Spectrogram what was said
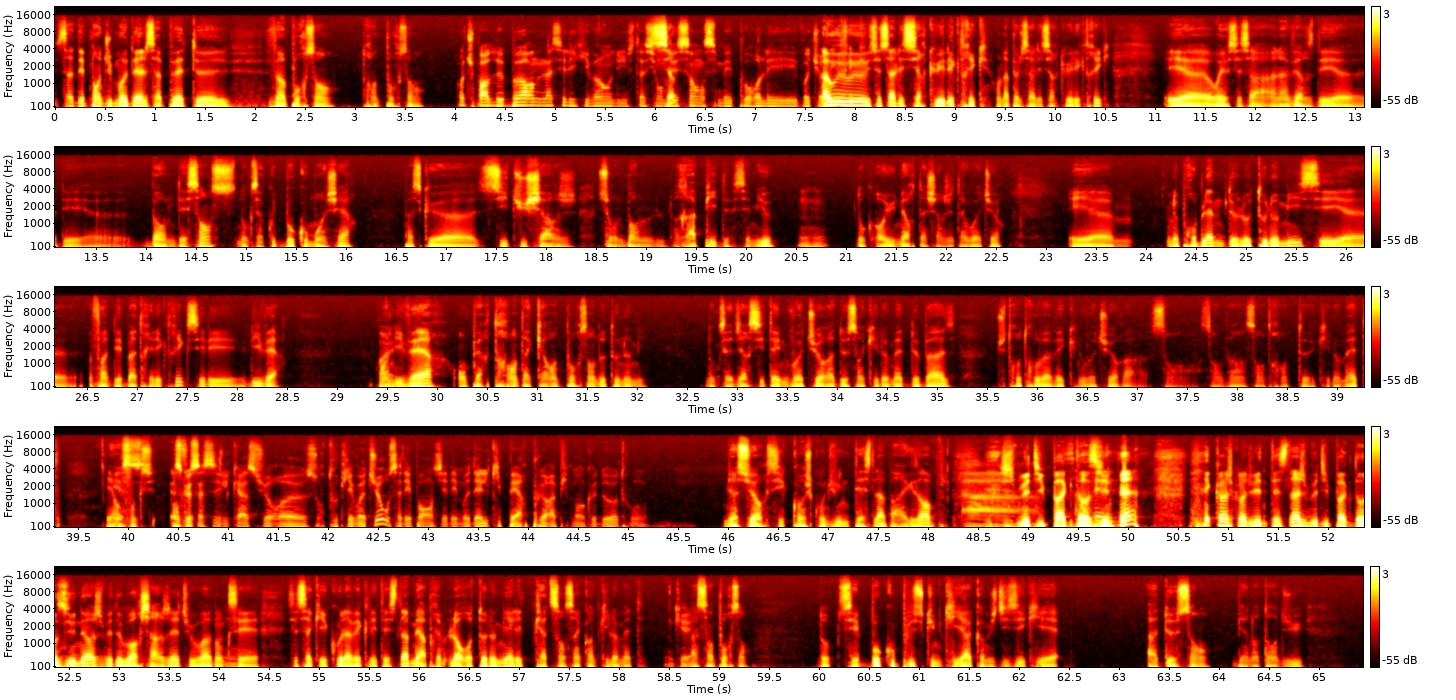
ça dépend du modèle, ça peut être euh, 20%, 30%. Quand tu parles de borne, là c'est l'équivalent d'une station d'essence, mais pour les voitures Ah oui, oui, électriques. oui, c'est ça, les circuits électriques, on appelle ça les circuits électriques. Et euh, oui, c'est ça, à l'inverse des, euh, des euh, bornes d'essence, donc ça coûte beaucoup moins cher. Parce que si tu charges sur une borne rapide, c'est mieux. Mhm. Donc en une heure, tu as chargé ta voiture. Et le problème de l'autonomie, c'est. enfin, des batteries électriques, c'est l'hiver. En hiver, on perd 30 à 40% d'autonomie. Donc, c'est-à-dire, si tu as une voiture à 200 km de base, tu te retrouves avec une voiture à 100, 120, 130 km. Et en Est-ce- fonction. Est-ce que ça c'est le cas sur, euh, sur toutes les voitures ou ça dépend s'il y a des modèles qui perdent plus rapidement que d'autres ou... Bien sûr, si quand je conduis une Tesla, par exemple, Ah, je me dis pas que dans une heure, quand je conduis une Tesla, je me dis pas que dans une heure je vais devoir charger, tu vois. Donc Mm. c'est c'est ça qui est cool avec les Tesla. Mais après, leur autonomie, elle est de 450 km à 100%. Donc c'est beaucoup plus qu'une Kia, comme je disais, qui est à 200, bien entendu,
